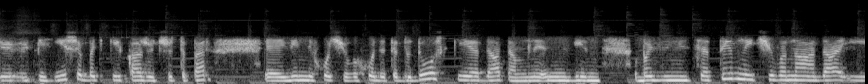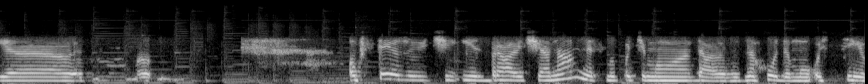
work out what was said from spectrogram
е, пізніше батьки кажуть, що тепер е, він не хоче виходити до дошки, да, там він безініціативний чи вона, да, і е, обстежуючи і збираючи анамнез, ми потім да, знаходимо ось ці.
